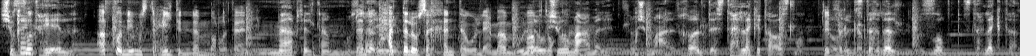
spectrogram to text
شو كان بالضبط. يتهيأ لنا أصلا هي مستحيل تنم مرة ثانية. ما بتلتم لا مستحيل. لا حتى لو سخنتها ولا ما لو. شو ما عملت لو شو ما عملت. خلاص أنت استهلكتها أصلا. تتذكر استغللت بالضبط استهلكتها.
